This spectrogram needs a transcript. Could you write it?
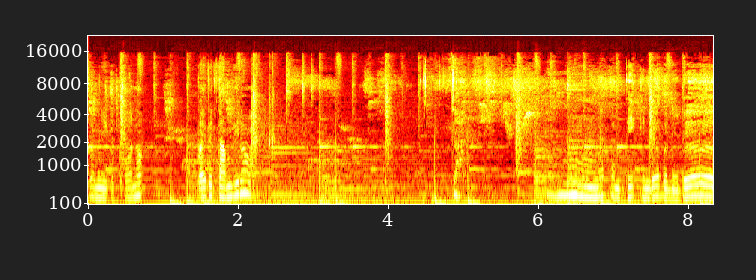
จำนี่กับพอเนาะไปไปตำพี่น้องจ้ะอืมแล้วตำพริกกันเด้อบันเด้อ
